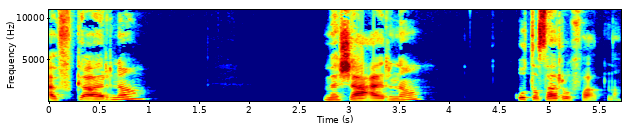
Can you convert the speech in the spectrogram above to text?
أفكارنا مشاعرنا وتصرفاتنا.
